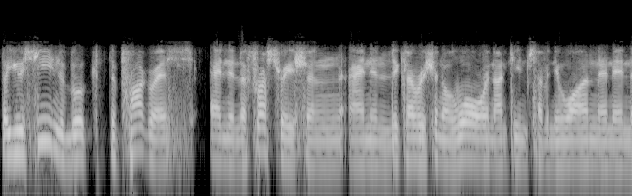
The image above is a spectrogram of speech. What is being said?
But you see in the book the progress and in the frustration and in the declaration of war in 1971 and then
